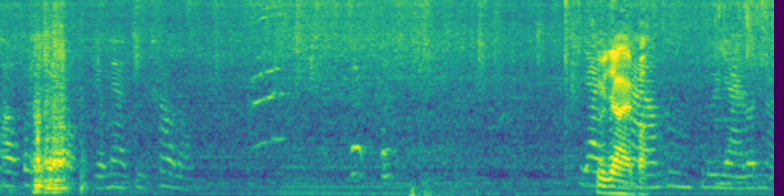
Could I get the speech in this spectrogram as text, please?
เอาเก้าอี้ออกเดี๋ยวแมวกินข้าวลงดูยายปะรดน้ำอืมดูยายรดน้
